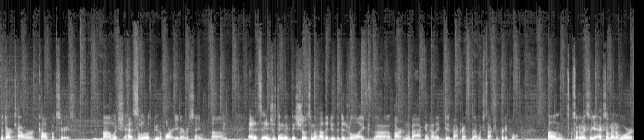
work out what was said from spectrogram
the Dark Tower comic book series, um, which has some of the most beautiful art you've ever seen. Um, and it's interesting. They, they show some of how they do the digital like uh, art in the back and how they do the backgrounds of that, which is actually pretty cool. Um, so anyway, so yeah, X-O Manowar.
